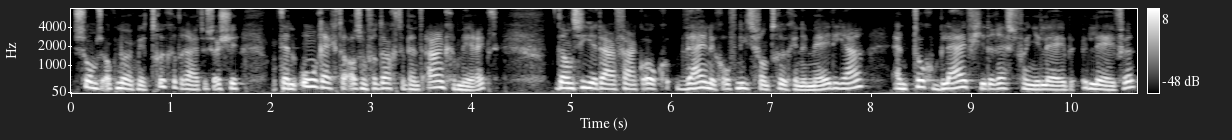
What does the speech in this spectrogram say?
soms ook nooit meer teruggedraaid. Dus als je ten onrechte als een verdachte bent aangemerkt... dan zie je daar vaak ook weinig of niets van terug in de media. En toch blijf je de rest van je le leven...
